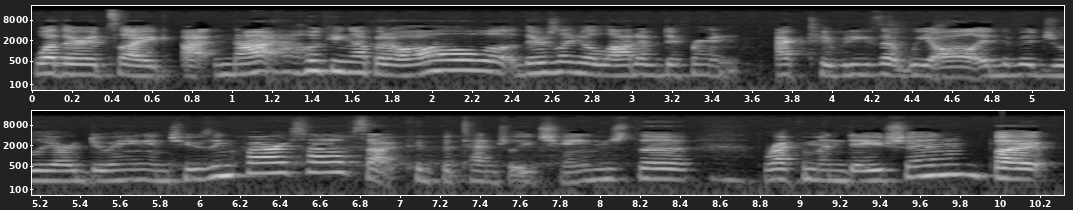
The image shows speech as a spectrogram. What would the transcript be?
Whether it's like uh, not hooking up at all, there's like a lot of different activities that we all individually are doing and choosing for ourselves that could potentially change the recommendation. But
